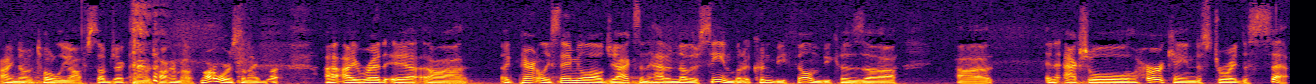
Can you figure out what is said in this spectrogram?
I know totally off subject, and we're talking about Star Wars tonight, but I, I read a, uh, apparently Samuel L. Jackson had another scene, but it couldn't be filmed because uh, uh, an actual hurricane destroyed the set.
